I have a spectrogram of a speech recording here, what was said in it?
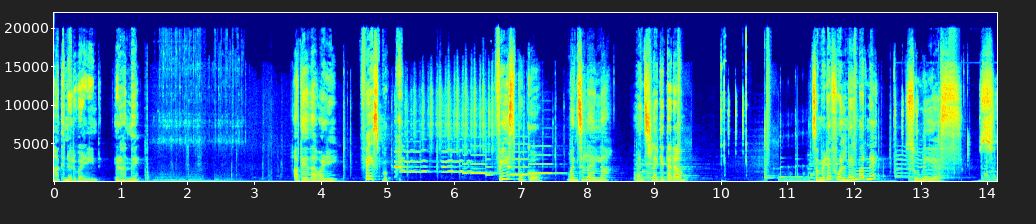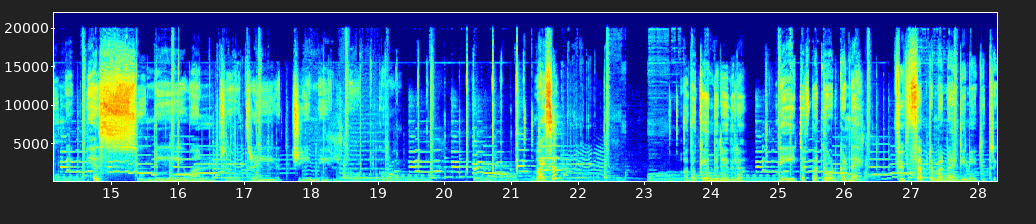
അതിനൊരു വഴിയുണ്ട്. അന്നേ അതേതാ വഴി? ഫേസ്ബുക്ക് ഫേസ്ബുക്കോ മനസ്സിലായില്ല? മനസ്സിലാക്കി തരാം. സുമിയുടെ ഫുൾ നെയിം പറഞ്ഞേ. Sumi S S Sumi one two three Gmail വയസ്സ്? അതൊക്കെ എന്തിനാ ഇതിൽ? ഡേറ്റ് ഓഫ് ബർത്ത് കൊടുക്കണ്ടേ? Fifth September nineteen eighty three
